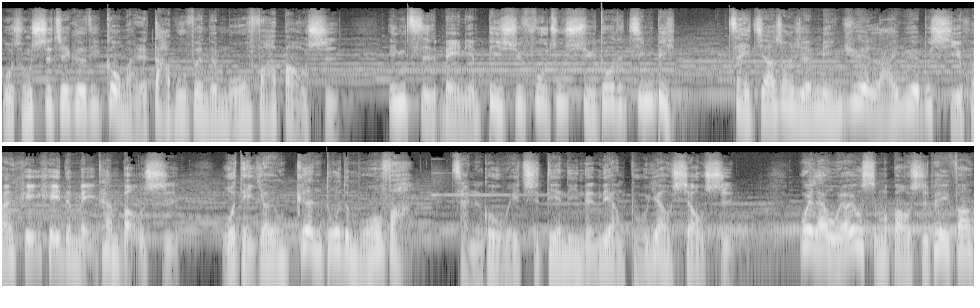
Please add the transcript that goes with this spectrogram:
我从世界各地购买了大部分的魔法宝石，因此每年必须付出许多的金币。再加上人民越来越不喜欢黑黑的煤炭宝石，我得要用更多的魔法，才能够维持电力能量不要消失。未来我要用什么宝石配方，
